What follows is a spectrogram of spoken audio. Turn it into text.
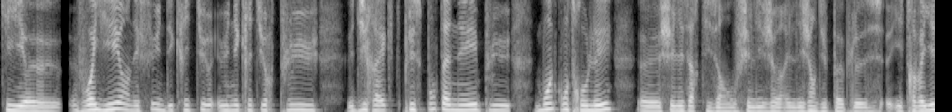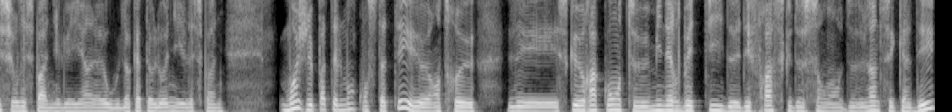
qui euh, voyait en effet une écriture, une écriture plus directe, plus spontanée, plus moins contrôlée euh, chez les artisans ou chez les gens, les gens du peuple. Il travaillait sur l'Espagne, lui, hein, ou la Catalogne et l'Espagne moi, je l'ai pas tellement constaté euh, entre les, ce que raconte euh, Minerbetti des frasques de son, de l'un de ses cadets,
